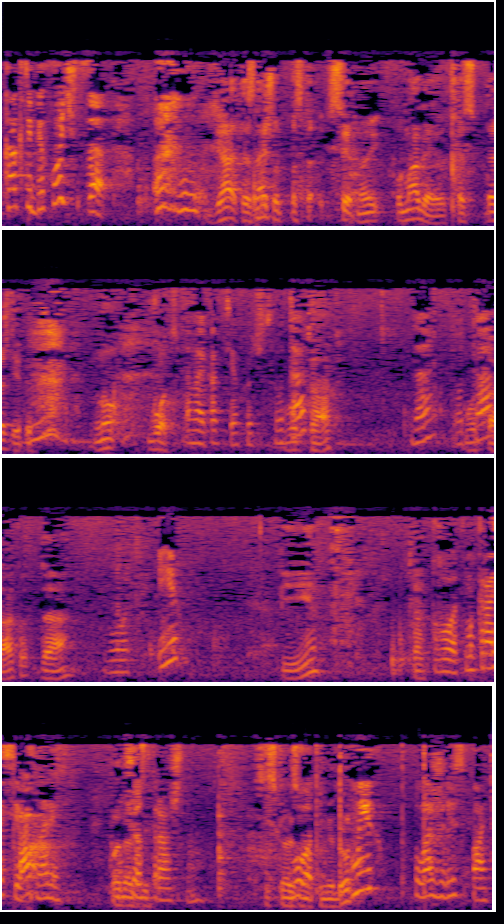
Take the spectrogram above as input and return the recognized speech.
как тебе хочется, Я, ты знаешь, вот поста- Свет, ну помогай. Вот сейчас, подожди. Ну, вот. давай, как тебе хочется, вот, Вот так, так. да? Вот, Вот так, так вот, да. вот. И И... Так. вот, мы красиво, смотри. Подожди. Ничего страшного. Соскользнул Вот, помидор. мы их положили спать.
